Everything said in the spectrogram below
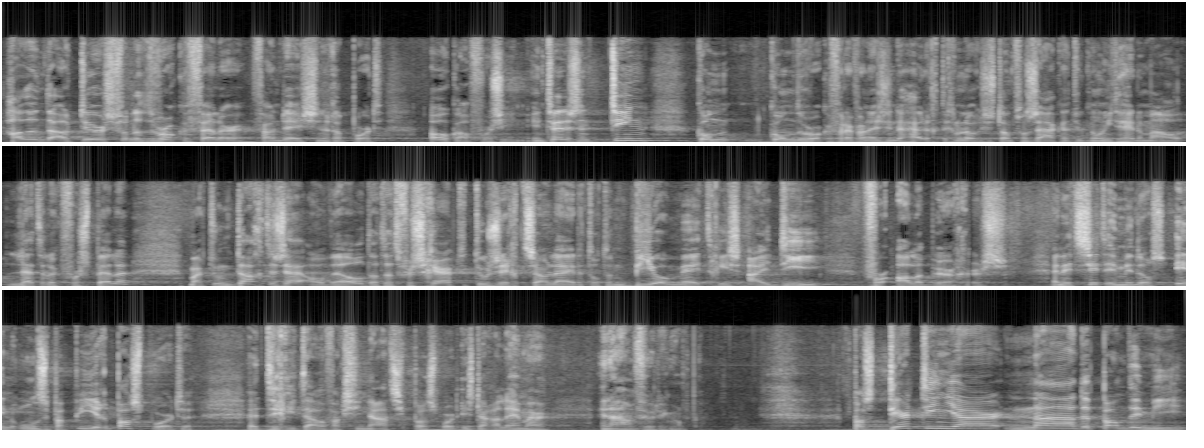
hadden de auteurs van het Rockefeller Foundation rapport ook al voorzien. In 2010 kon, kon de Rockefeller Foundation de huidige technologische stand van zaken natuurlijk nog niet helemaal letterlijk voorspellen. Maar toen dachten zij al wel dat het verscherpte toezicht zou leiden tot een biometrisch ID voor alle burgers. En dit zit inmiddels in onze papieren paspoorten. Het digitaal vaccinatiepaspoort is daar alleen maar een aanvulling op. Pas 13 jaar na de pandemie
